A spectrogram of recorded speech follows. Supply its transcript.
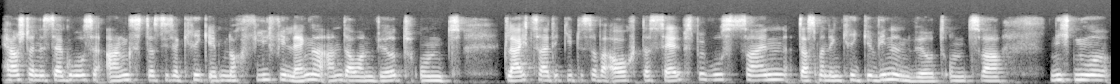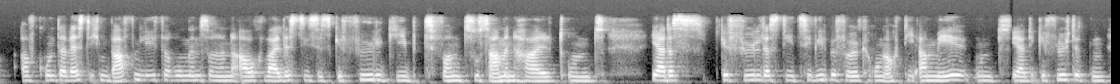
herrscht eine sehr große Angst, dass dieser Krieg eben noch viel, viel länger andauern wird. Und Gleichzeitig gibt es aber auch das Selbstbewusstsein, dass man den Krieg gewinnen wird. Und zwar nicht nur aufgrund der westlichen Waffenlieferungen, sondern auch, weil es dieses Gefühl gibt von Zusammenhalt und ja, das Gefühl, dass die Zivilbevölkerung auch die Armee und ja, die Geflüchteten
